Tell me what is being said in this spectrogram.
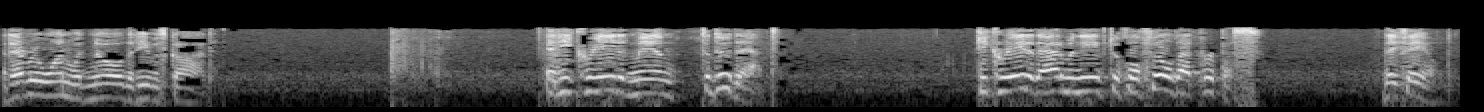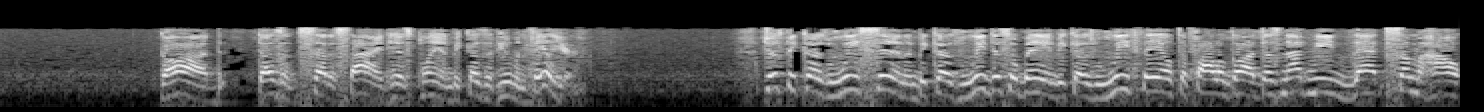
that everyone would know that He was God. And He created man to do that. He created Adam and Eve to fulfill that purpose. They failed. God doesn't set aside His plan because of human failure. Just because we sin and because we disobey and because we fail to follow God does not mean that somehow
